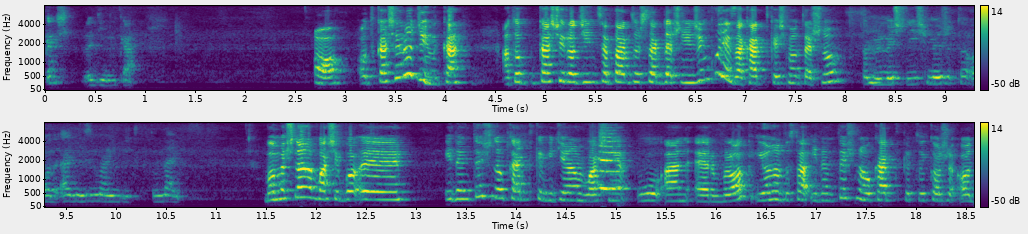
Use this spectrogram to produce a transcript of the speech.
Jakaś rodzinka. O, od Kasi Rodzinka. A to Kasi Rodzince bardzo serdecznie dziękuję za kartkę świąteczną, A my myśleliśmy, że to od Ani z My Beautiful Life. bo myślałam właśnie, bo y, identyczną kartkę widziałam właśnie u Ann Air Vlog i ona dostała identyczną kartkę, tylko że od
